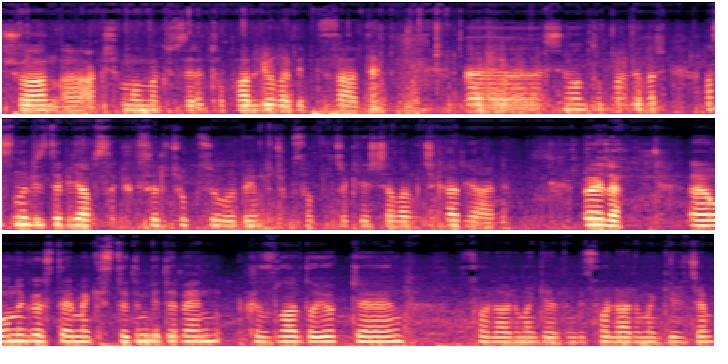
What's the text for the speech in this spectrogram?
Şu an e, akşam olmak üzere toparlıyorlar bitti zaten. E, şu an toparlıyorlar. Aslında biz de bir yapsak yükseli çok güzel olur. Benim de çok satılacak eşyalarım çıkar yani. Böyle e, onu göstermek istedim. Bir de ben kızlar da yokken solaryuma geldim. Bir solaryuma gireceğim.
